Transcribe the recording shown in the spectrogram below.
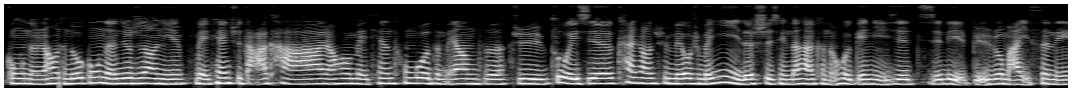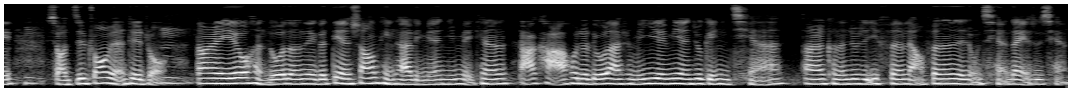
功能，然后很多功能就是让你每天去打卡，然后每天通过怎么样子去做一些看上去没有什么意义的事情，但它可能会给你一些激励，比如说蚂蚁森林、小鸡庄园这种。当然也有很多的那个电商平台里面，你每天打卡或者浏览什么页面就给你钱，当然可能就是一分两分的那种钱，但也是钱。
